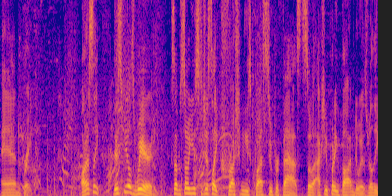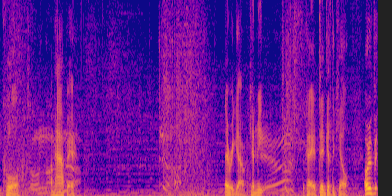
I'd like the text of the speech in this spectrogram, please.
And break. Honestly, this feels weird. Because I'm so used to just like crushing these quests super fast. So actually putting thought into it is really cool. I'm happy. There we go. Can we... Okay, it did get the kill. I would have been...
